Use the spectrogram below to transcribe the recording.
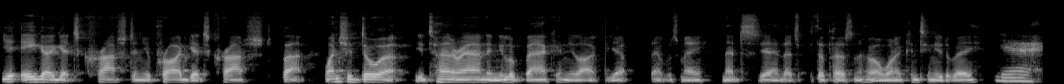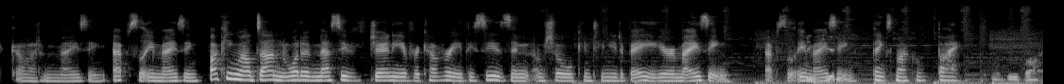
your ego gets crushed and your pride gets crushed. But once you do it, you turn around and you look back and you're like, yep, that was me. That's yeah, that's the person who I want to continue to be. Yeah, God, amazing. Absolutely amazing. Fucking well done. What a massive journey of recovery this is, and I'm sure will continue to be. You're amazing. Absolutely Thank amazing. You. Thanks, Michael. Bye. Thank you. Bye.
